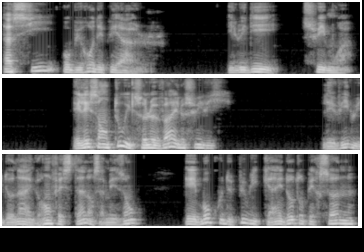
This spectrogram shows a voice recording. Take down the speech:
assis au bureau des péages. Il lui dit, Suis-moi. Et laissant tout, il se leva et le suivit. Lévi lui donna un grand festin dans sa maison, et beaucoup de publicains et d'autres personnes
